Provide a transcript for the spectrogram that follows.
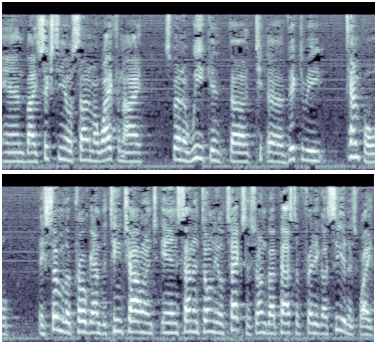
and my 16-year-old son, my wife and I, spent a week the T- uh, Victory Temple, a similar program, the Teen Challenge in San Antonio, Texas, run by Pastor Freddie Garcia and his wife.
